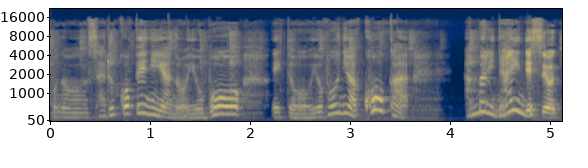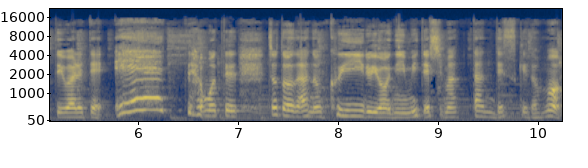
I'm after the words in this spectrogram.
このサルコペニアの予防、えっと、予防には効果あんまりないんですよって言われて、えーって思って、ちょっとあの、食い入るように見てしまったんですけども、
